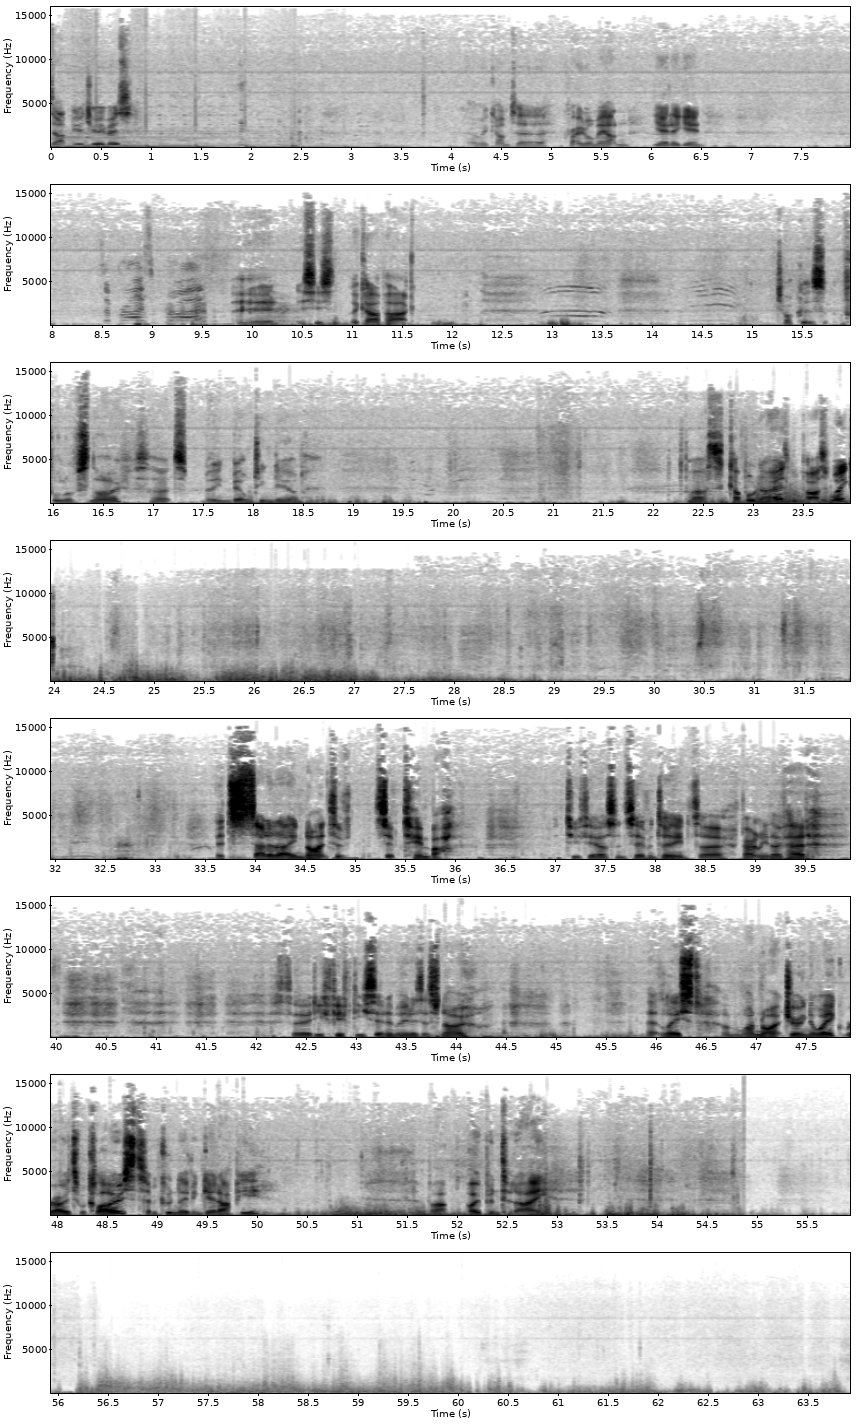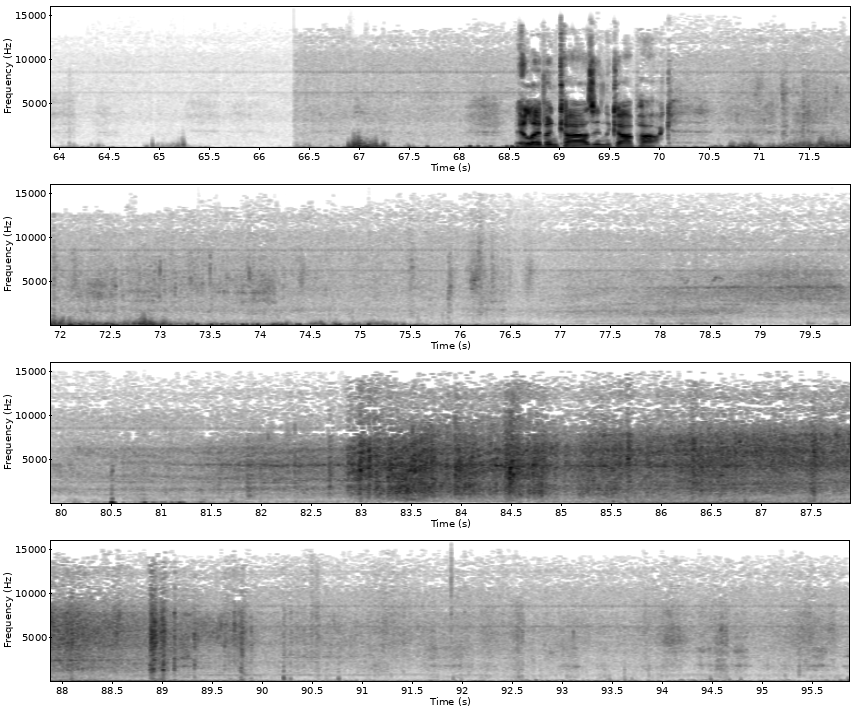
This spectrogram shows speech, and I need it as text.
YouTubers. and we come to Cradle Mountain yet again. Surprise, surprise. And this is the car park. Chockers full of snow, so it's been belting down the past couple of days, the past week. It's Saturday, 9th of September 2017. So apparently they've had 30 50 centimetres of snow at least on one night during the week. Roads were closed, so we couldn't even get up here. But open today. Eleven cars in the car park.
